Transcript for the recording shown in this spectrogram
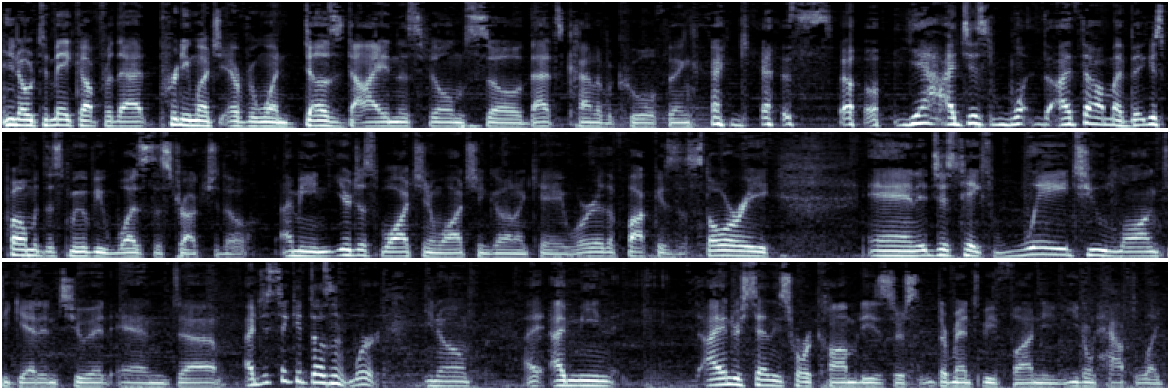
You know, to make up for that, pretty much everyone does die in this film, so that's kind of a cool thing, I guess. So yeah, I just I thought my biggest problem with this movie was the structure, though. I mean, you're just watching and watching, going, okay, where the fuck is the story? And it just takes way too long to get into it. And uh, I just think it doesn't work. You know, I, I mean, I understand these horror comedies; they're, they're meant to be fun. You, you don't have to like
